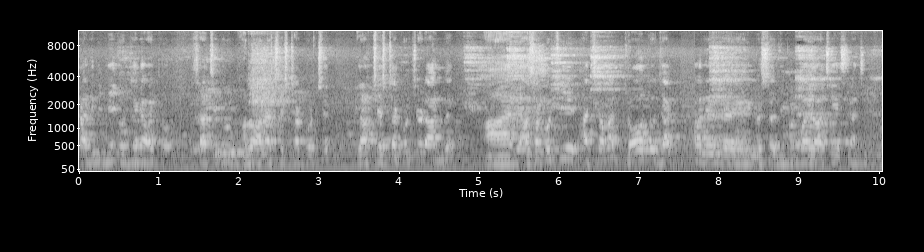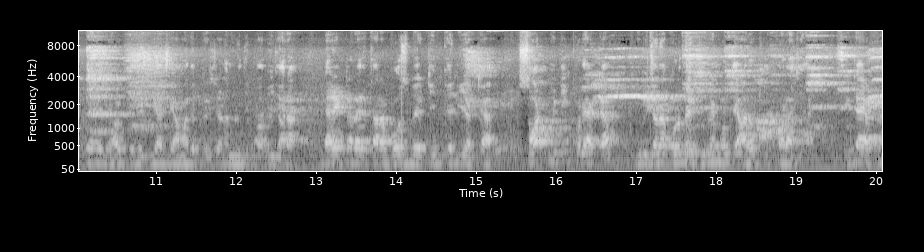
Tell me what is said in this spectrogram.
কাদিরি নেই, ওর জায়গায় হয়তো সাচি গ্রুপ ভালো আনার চেষ্টা করছে ক্লাব চেষ্টা করছে ওটা আনবে। আর আশা করছি আজকে আমার যত যাক, আমাদের ইনভেস্টার দীপক ভাইও আছে সাচি গ্রুপের কমিটি আছে, আমাদের প্রেসিডেন্ট আমিরুদ্দিন বাবু যারা ডাইরেক্টর আছে, তারা বসবে টিমকে নিয়ে একটা শর্ট মিটিং করে একটা বিবেচনা করবে টিমের মধ্যে আরও কী করা যায়, সেটাই এখন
